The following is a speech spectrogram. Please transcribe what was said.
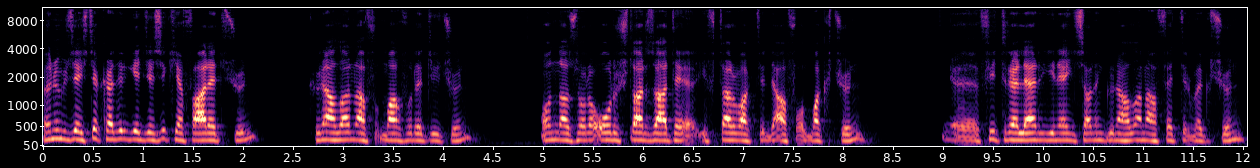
Önümüzde işte Kadir Gecesi kefaret için, günahların af mağfireti için, ondan sonra oruçlar zaten iftar vaktinde af olmak için, e, fitreler yine insanın günahlarını affettirmek için,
